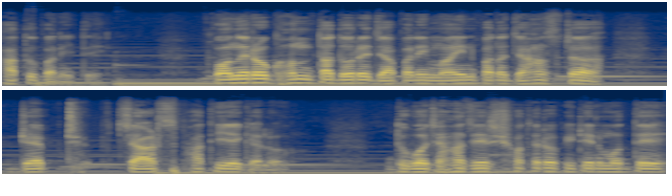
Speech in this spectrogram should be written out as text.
হাতু পানিতে পনেরো ঘণ্টা ধরে জাপানি মাইন পাতা জাহাজটা ডেপ্ট চার্জ ফাতিয়ে গেল। দুবো জাহাজের সতেরো ফিটের মধ্যে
